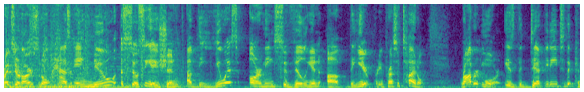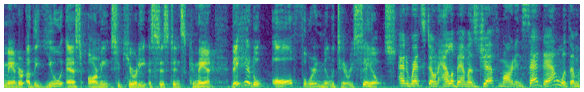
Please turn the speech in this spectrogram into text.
Redstone Arsenal has a new association of the U.S. Army Civilian of the Year. Pretty impressive title. Robert Moore is the deputy to the commander of the U.S. Army Security Assistance Command. They handle all foreign military sales. And Redstone, Alabama's Jeff Martin sat down with them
